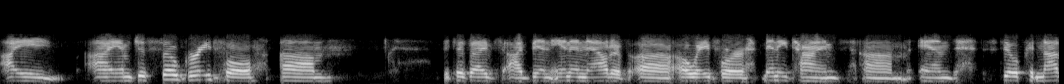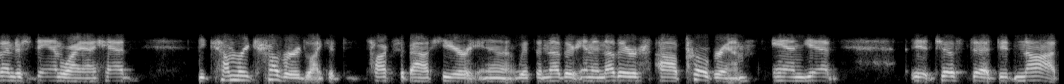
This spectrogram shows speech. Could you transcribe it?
I I am just so grateful um, because I've I've been in and out of uh, OA for many times, um, and still could not understand why I had become recovered, like it talks about here in, with another in another uh, program, and yet it just uh, did not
